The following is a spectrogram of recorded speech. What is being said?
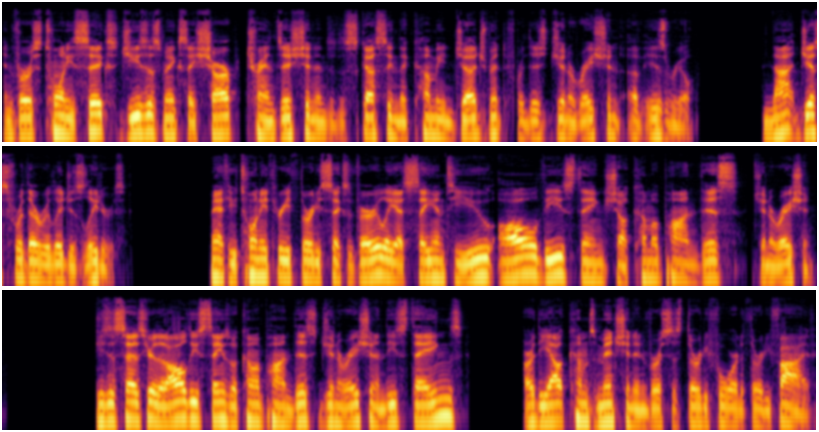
In verse 26, Jesus makes a sharp transition into discussing the coming judgment for this generation of Israel not just for their religious leaders. Matthew 23:36 Verily I say unto you all these things shall come upon this generation. Jesus says here that all these things will come upon this generation and these things are the outcomes mentioned in verses 34 to 35.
